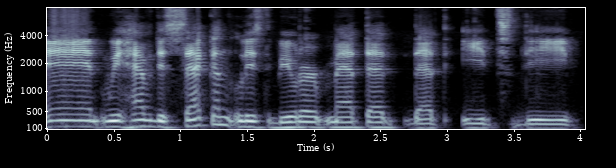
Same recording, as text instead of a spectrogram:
And we have the second list builder method that it's the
